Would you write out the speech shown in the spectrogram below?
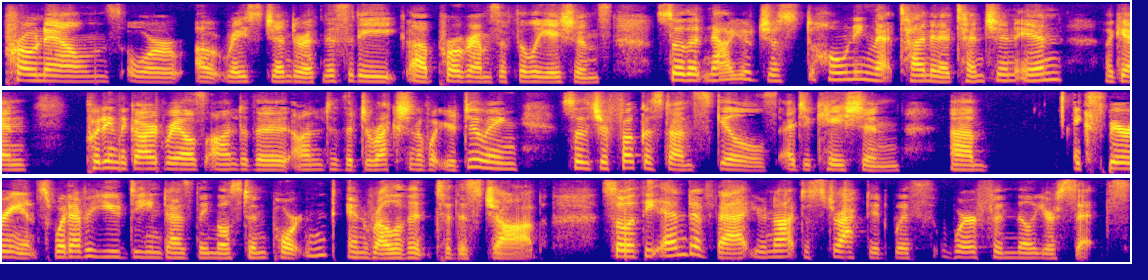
pronouns or uh, race, gender, ethnicity, uh, programs, affiliations, so that now you're just honing that time and attention in. Again, putting the guardrails onto the onto the direction of what you're doing, so that you're focused on skills, education, um, experience, whatever you deemed as the most important and relevant to this job. So at the end of that, you're not distracted with where familiar sits.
